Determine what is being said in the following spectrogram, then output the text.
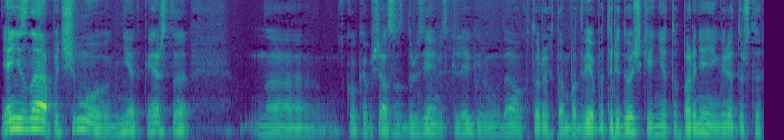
Я не знаю, почему. Нет, конечно. Сколько общался с друзьями, с коллегами, да, у которых там по две, по три дочки, нету парней, они говорят, то, что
